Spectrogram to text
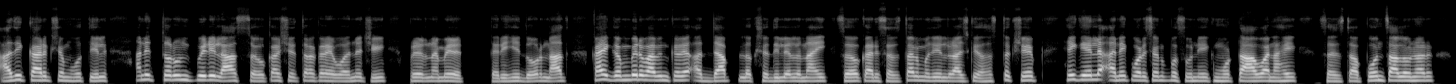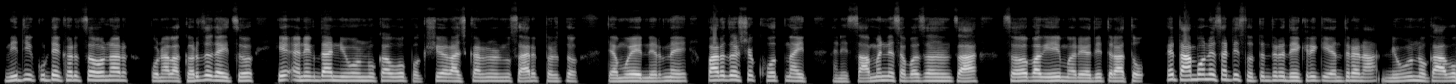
अधिक कार्यक्षम होतील आणि तरुण पिढीला सहकार क्षेत्राकडे वळण्याची प्रेरणा मिळेल. तरीही धोरणात काही गंभीर बाबींकडे अद्याप लक्ष दिलेलं नाही. सहकारी संस्थांमधील राजकीय हस्तक्षेप हे गेल्या अनेक वर्षांपासून एक मोठं आव्हान आहे. संस्था कोण चालवणार निधी कुठे खर्च होणार कोणाला कर्ज द्यायचं हे अनेकदा निवडणुका व पक्षीय राजकारणानुसार ठरतं. त्यामुळे निर्णय पारदर्शक होत नाहीत आणि सामान्य सभासदांचा सहभागही मर्यादित राहतो. हे थांबवण्यासाठी स्वतंत्र देखरेख यंत्रणा निवडणुका व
